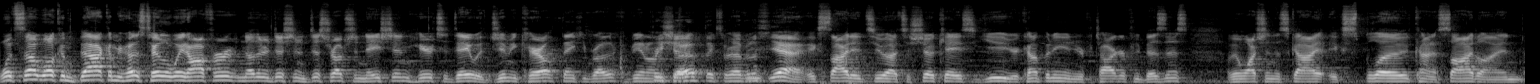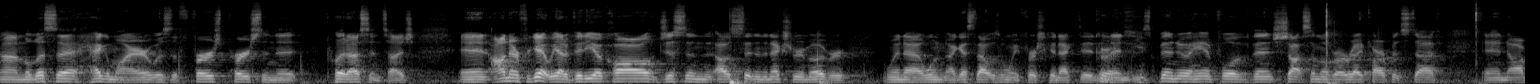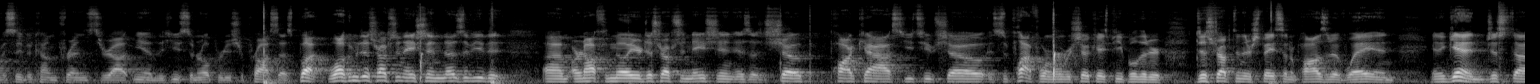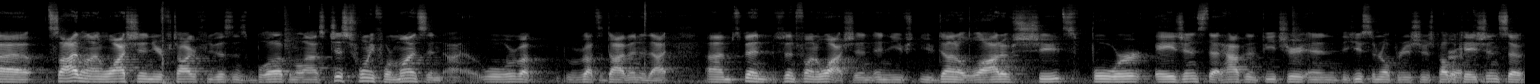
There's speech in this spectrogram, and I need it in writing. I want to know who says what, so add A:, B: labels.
A: What's up? Welcome back. I'm your host, Taylor Waithofer. Another edition of Disruption Nation here today with Jimmy Carroll. Thank you, brother, for being on
B: Appreciate
A: the show.
B: it. Thanks for having us.
A: Yeah, excited to uh, to showcase you, your company, and your photography business. I've been watching this guy explode, kind of sideline. Uh, Melissa Hegemeyer was the first person that put us in touch, and I'll never forget. We had a video call just in. I was sitting in the next room over when uh, when I guess that was when we first connected,
B: Correct.
A: and then he's been to a handful of events, shot some of our red carpet stuff. And obviously become friends throughout, you know, the Houston Real Producer process. But welcome to Disruption Nation. Those of you that um, are not familiar, Disruption Nation is a show, podcast, YouTube show. It's a platform where we showcase people that are disrupting their space in a positive way. And and again, just uh, sideline watching your photography business blow up in the last just 24 months. And I, well, we're about we're about to dive into that. Um, it's been it's been fun to watch, and, and you've you've done a lot of shoots for agents that have been featured in the Houston Real Producers publication. So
